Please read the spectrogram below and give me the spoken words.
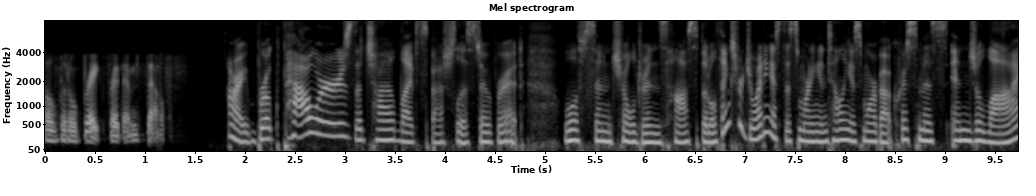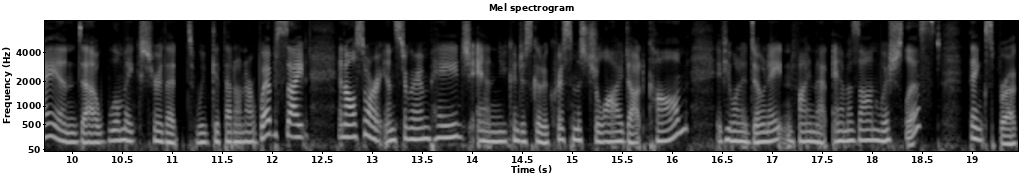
a little break for themselves. All right, Brooke Powers, the child life specialist over at Wolfson Children's Hospital. Thanks for joining us this morning and telling us more about Christmas in July. And uh, we'll make sure that we get that on our website and also our Instagram page. And you can just go to christmasjuly.com if you want to donate and find that Amazon wish list. Thanks, Brooke.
